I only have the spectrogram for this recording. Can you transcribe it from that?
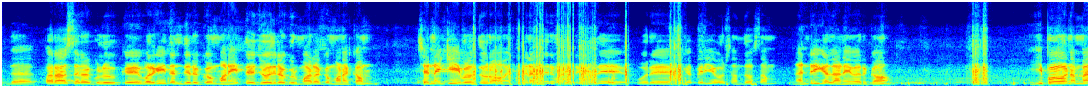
இந்த பராசரர் குழுவுக்கு வருகை தந்திருக்கும் அனைத்து ஜோதிட குருமாருக்கும் வணக்கம். சென்னைக்கு இவ்வளவு தூரம் இத்தனை பேர் வந்திருக்கிறது ஒரு மிகப்பெரிய ஒரு சந்தோஷம். நன்றிகள் அனைவருக்கும். இப்போ நம்ம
